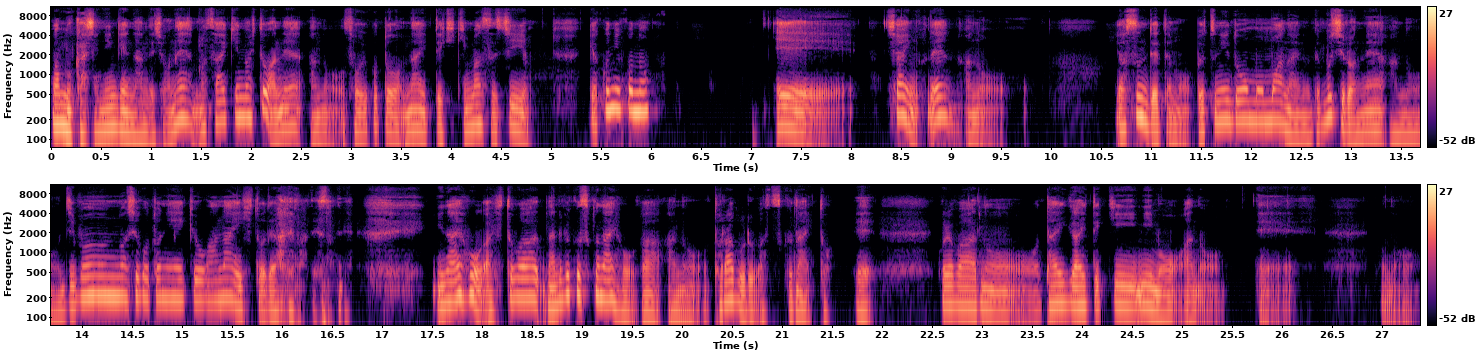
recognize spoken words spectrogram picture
まあ昔人間なんでしょうね。まあ最近の人はね、あの、そういうことないって聞きますし、逆にこの、えー、社員がね、あの、休んでても別にどうも思わないので、むしろね、あの、自分の仕事に影響がない人であればですね、いない方が、人はなるべく少ない方が、あの、トラブルが少ないと。えー、これは、あの、対外的にも、あの、えー、この、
